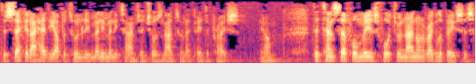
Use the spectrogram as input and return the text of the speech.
The second, I had the opportunity many, many times. I chose not to, and I paid the price. You know, the ten step for me is four through nine on a regular basis.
